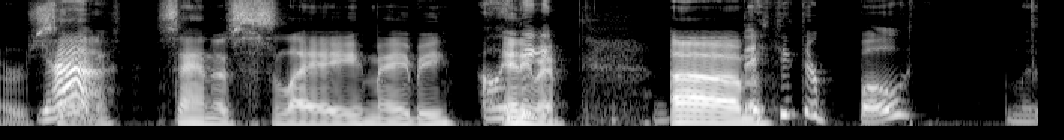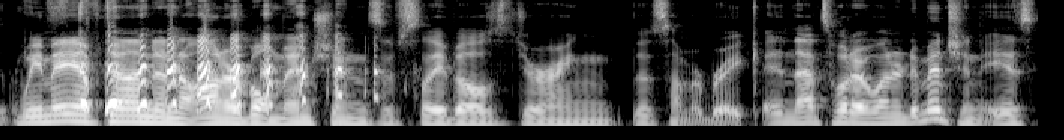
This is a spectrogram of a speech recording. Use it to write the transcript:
or Yeah. Santa, Santa's sleigh, maybe. Oh, think anyway, um, I think they're both movies. we may have done an honorable mentions of sleigh bells during the summer break and that's what i wanted to mention is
